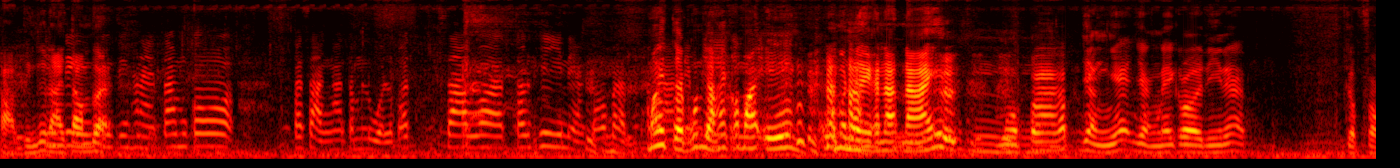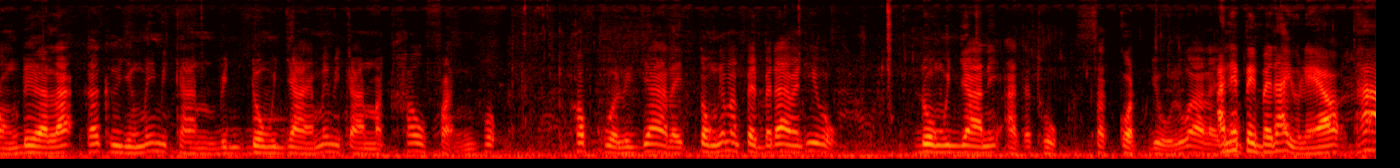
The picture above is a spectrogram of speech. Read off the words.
ฝากถึงทนายตั้มด้วย จริงๆทนายตั้มก็ ประสานงานตำรวจแล้วก็ทราบว่าเจ้าหน้าที่เนี่ยก็แบบไม่แต่ผมอยากให้เขามาเองว่ามันเหนื่อยขนาดไหน หมอปลาครับอย่างเงี้ยอย่างในกรณีเนะเกับสองเดือนละก็คือยังไม่มีการวิญดวงวิญญาณยังไม่มีการมาเข้าฝันพวกครอบครัวหรือญาติอะไร ตรงนี้มันเป็นไปได้ไหมที่บอกดวงวิญญาณนี้อาจจะถูกสะกดอยู่หรือว่าอะไรอันนี้เป็นไปได้อยู่แล้ว ถ้า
